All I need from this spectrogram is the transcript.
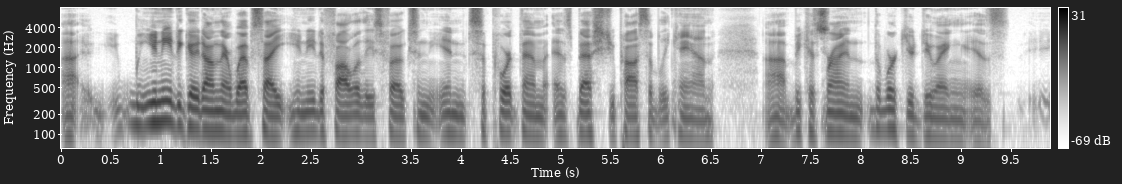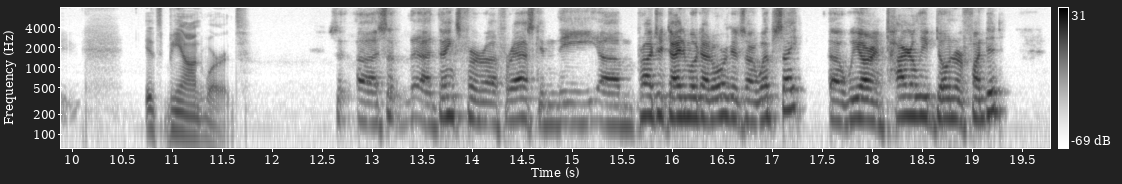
uh, you need to go down their website. You need to follow these folks and, and support them as best you possibly can. Uh, because Bryan, the work you're doing is it's beyond words. So, uh, so thanks for for asking. The um, projectdynamo.org is our website. Uh, we are entirely donor funded,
